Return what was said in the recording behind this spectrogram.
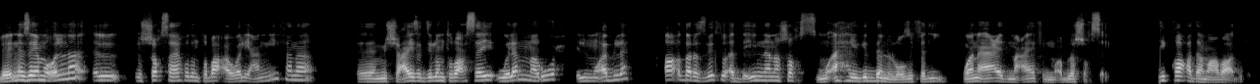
لأن زي ما قلنا ال- الشخص هياخد انطباع اولي عني فانا آه، مش عايز اديله انطباع سيء ولما أروح المقابلة أقدر اثبت له قد إيه ان أنا شخص مؤهل جدا للوظيفة دي وأنا قاعد معاه في المقابلة الشخصية. دي قاعدة مع بعض كده.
